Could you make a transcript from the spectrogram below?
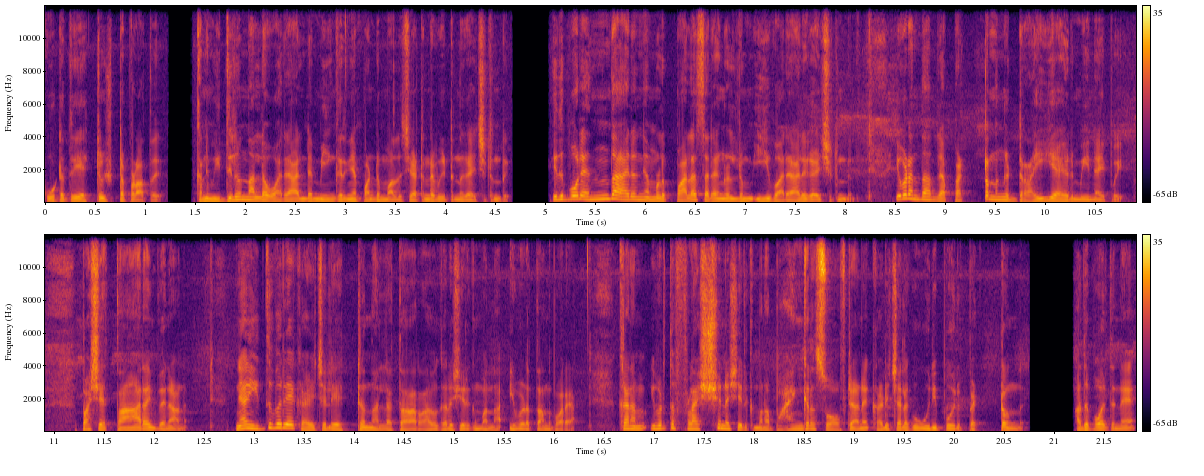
കൂട്ടത്തിൽ ഏറ്റവും ഇഷ്ടപ്പെടാത്തത്. കാരണം ഇതിലും നല്ല വരാലിന്റെ മീൻകറി ഞാൻ പണ്ട് മധുചേട്ടന്റെ വീട്ടിൽ നിന്ന് കഴിച്ചിട്ടുണ്ട്. ഇതുപോലെ എന്തായാലും നമ്മൾ പല സ്ഥലങ്ങളിലും ഈ വരാൽ കഴിച്ചിട്ടുണ്ട്. ഇവിടെ എന്താണെന്നില്ല പെട്ടെന്ന് ഡ്രൈ ആയൊരു മീനായിപ്പോയി. പക്ഷേ താരം ഇവനാണ്. ഞാൻ ഇതുവരെ കഴിച്ചതിൽ ഏറ്റവും നല്ല താറാവ് കറി ശരിക്കും പറഞ്ഞാൽ ഇവിടുത്താന്ന് പറയാം. കാരണം ഇവിടുത്തെ ഫ്ലഷിനെ ശരിക്കും പറഞ്ഞാൽ ഭയങ്കര സോഫ്റ്റാണ്. കടിച്ചാലൊക്കെ ഊരിപ്പോരും പെട്ടെന്ന്. അതുപോലെ തന്നെ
